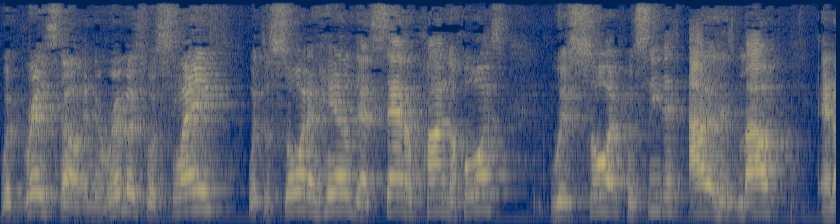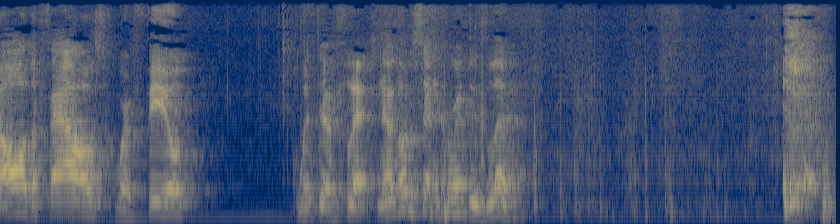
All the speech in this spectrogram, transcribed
with brimstone. And the remnants were slain with the sword of him that sat upon the horse, which sword proceedeth out of his mouth, and all the fowls were filled with their flesh. Now go to 2 Corinthians 11.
